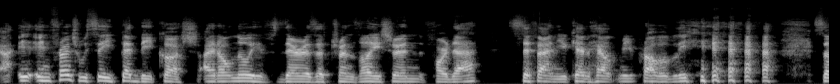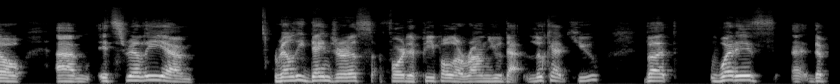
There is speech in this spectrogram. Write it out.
Uh, in French, we say pet des coches. I don't know if there is a translation for that. Stefan, you can help me probably. so um, it's really um, really dangerous for the people around you that look at you. But what is uh, the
